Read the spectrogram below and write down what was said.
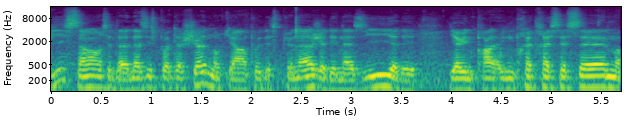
bis, hein, c'est de la nazi exploitation, donc il y a un peu d'espionnage, il y a des nazis, il y a, des, il y a une, prêtresse SM,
